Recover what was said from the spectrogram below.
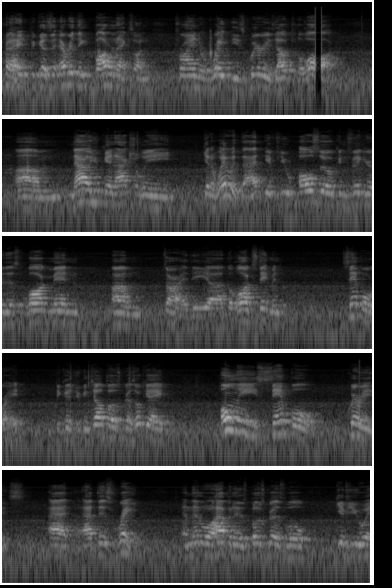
right? Because everything bottlenecks on trying to write these queries out to the log. Um, now you can actually get away with that if you also configure this logmin um, sorry, the, uh, the log statement sample rate, because you can tell Postgres, okay, only sample queries at, at this rate. And then what will happen is Postgres will give you a,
